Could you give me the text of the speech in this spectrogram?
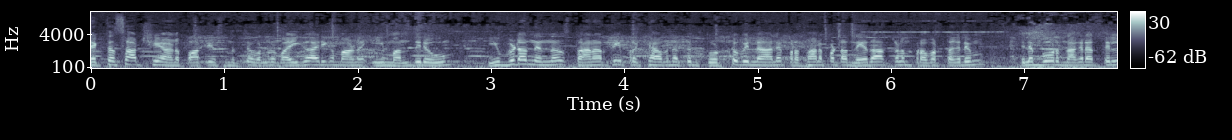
രക്തസാക്ഷിയാണ് പാർട്ടിയെ സംബന്ധിച്ച് വളരെ വൈകാരികമാണ് ഈ മന്ദിരവും. ഇവിടെ നിന്ന് സ്ഥാനാർത്ഥി പ്രഖ്യാപനത്തിന് തൊട്ടു പിന്നാലെ പ്രധാനപ്പെട്ട നേതാക്കളും പ്രവർത്തകരും നിലമ്പൂർ നഗരത്തിൽ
